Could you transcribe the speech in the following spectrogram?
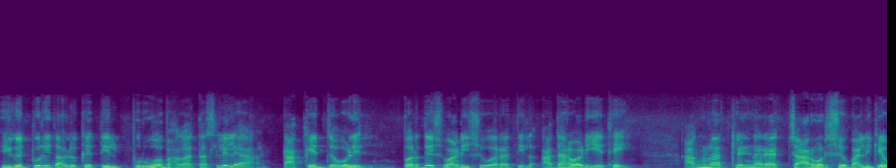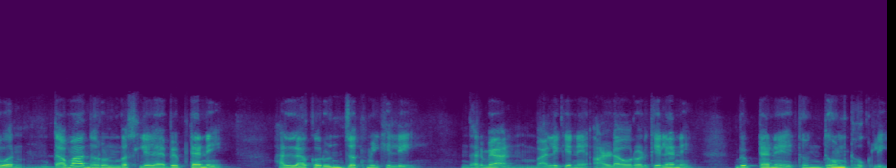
इगतपुरी तालुक्यातील पूर्व भागात असलेल्या टाकेत जवळील परदेशवाडी शिवारातील आधारवाडी येथे अंगणात खेळणाऱ्या चार वर्षीय बालिकेवर दमा धरून बसलेल्या बिबट्याने हल्ला करून जखमी केली. दरम्यान बालिकेने आरडाओरड केल्याने बिबट्याने इथून धूम ठोकली.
